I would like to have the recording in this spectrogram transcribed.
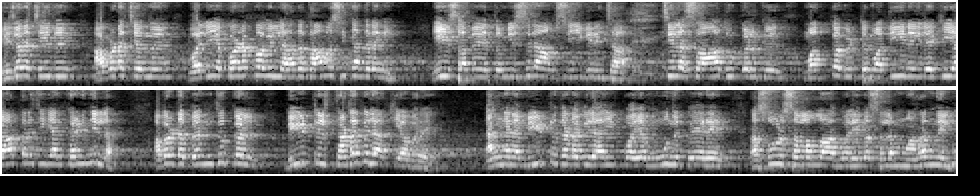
ഹിജറ ചെയ്ത് അവിടെ ചെന്ന് വലിയ കുഴപ്പമില്ലാതെ താമസിക്കാൻ തുടങ്ങി. ഈ സമയത്തും ഇസ്ലാം സ്വീകരിച്ച ചില സാധുക്കൾക്ക് മക്ക വിട്ട് മദീനയിലേക്ക് യാത്ര ചെയ്യാൻ കഴിഞ്ഞില്ല. അവരുടെ ബന്ധുക്കൾ വീട്ടിൽ തടവിലാക്കി അവരെ. അങ്ങനെ വീട്ടു തടവിലായി പോയ മൂന്ന് പേരെ റസൂൽ സല്ലാഹു അലൈഹി വസ്ലം മറന്നില്ല.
